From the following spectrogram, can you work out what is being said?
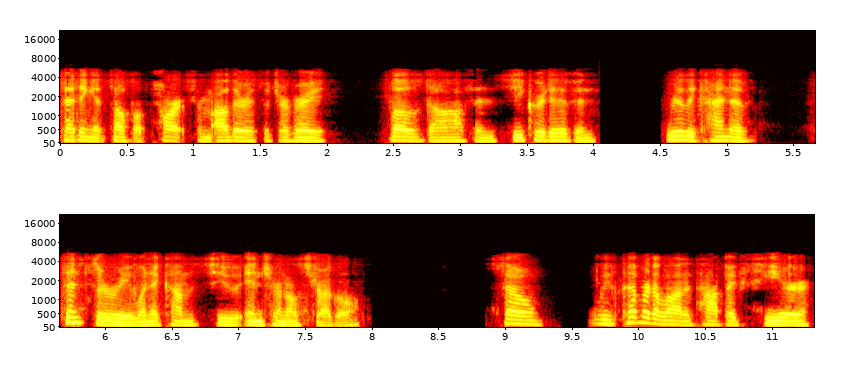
setting itself apart from others which are very closed off and secretive and really kind of sensory when it comes to internal struggle. So we've covered a lot of topics here.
